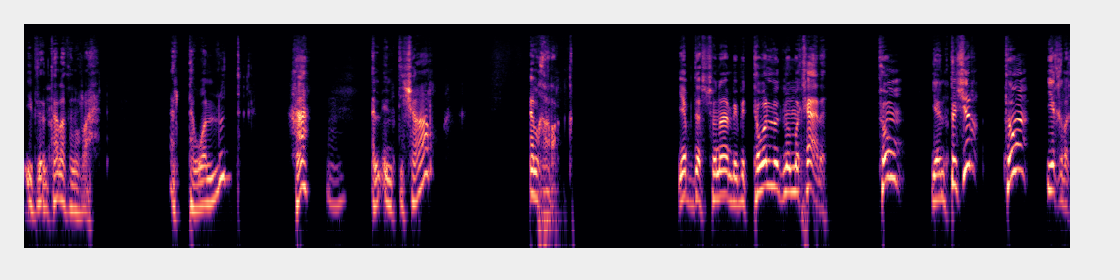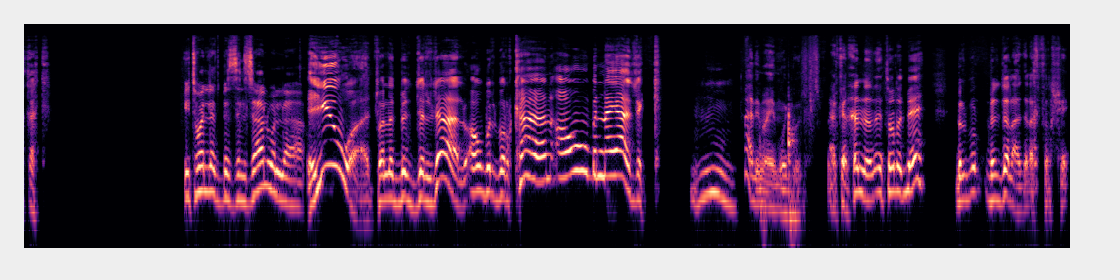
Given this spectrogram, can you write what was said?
يبدأ بثلاث مراحل. التولد ها؟ مم. الانتشار الغرق. يبدأ السونامي بالتولد من مكانه. ثم ينتشر ثم يغرقك. يتولد بالزلزال ولا؟ أيوه تولد بالزلزال أو بالبركان أو بالنيازك. مم. هذه ما هي موجودة لكن إحنا نتولد به بالزلازل أكثر شيء.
